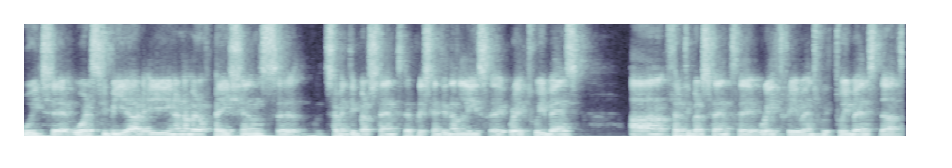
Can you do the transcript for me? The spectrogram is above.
which uh, were severe in a number of patients, 70% uh, presenting at least uh, grade 2 events, 30% uh, grade 3 events, with two events that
